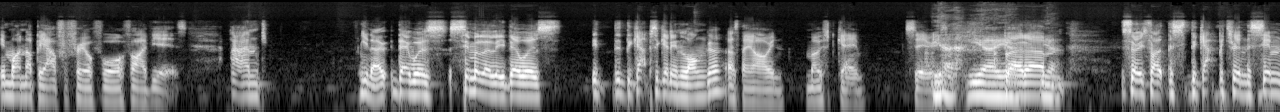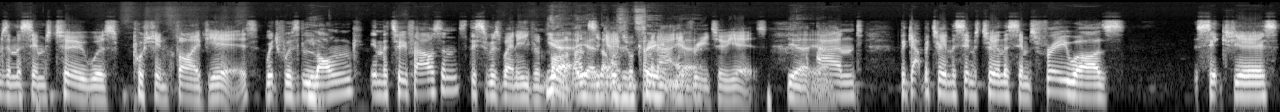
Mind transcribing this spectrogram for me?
It might not be out for three or four or five years. And, you know, there was similarly, there was it, the, the gaps are getting longer as they are in most game series. Yeah, yeah, yeah. But um, yeah. so it's like the, the gap between The Sims and The Sims 2 was pushing five years, which was long in the 2000s. This was when even Yeah, Final Fantasy yeah, games were coming out yeah. every two years. yeah, yeah. And the gap between The Sims 2 and The Sims 3 was six years.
